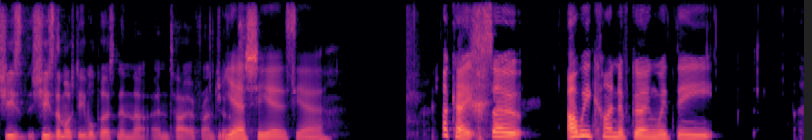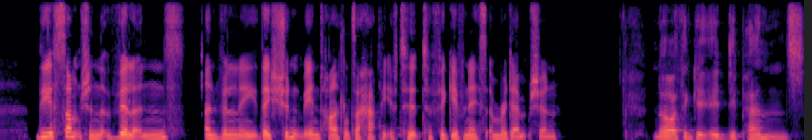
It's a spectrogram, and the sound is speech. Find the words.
She's she's the most evil person in that entire franchise. yeah, she is. Yeah, Okay, so are we kind of going with the the assumption that villains and villainy they shouldn't be entitled to happy to, to forgiveness and redemption? No, I think it, it depends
